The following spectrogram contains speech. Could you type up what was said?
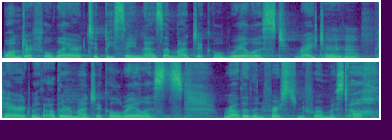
wonderful there to be seen as a magical realist writer paired with other magical realists rather than first and foremost, oh,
